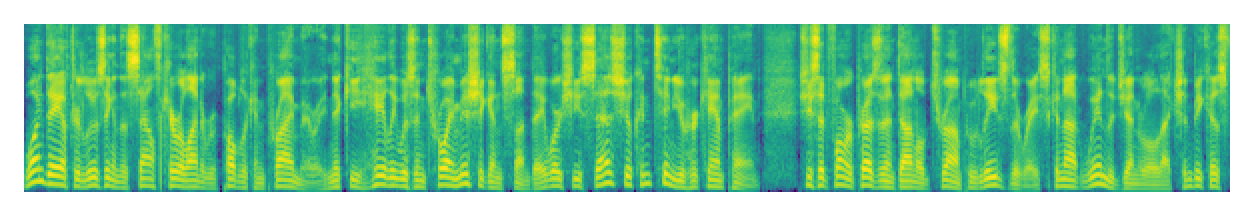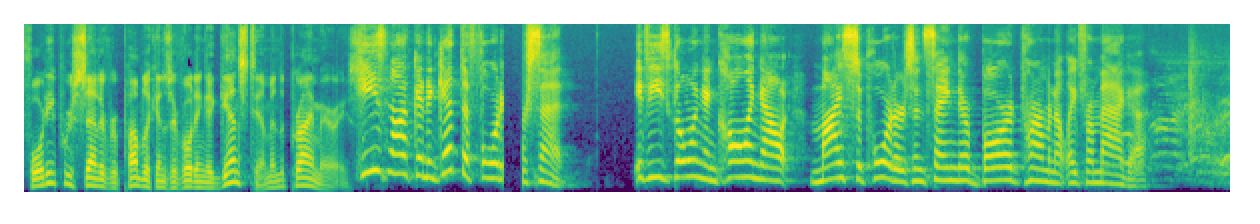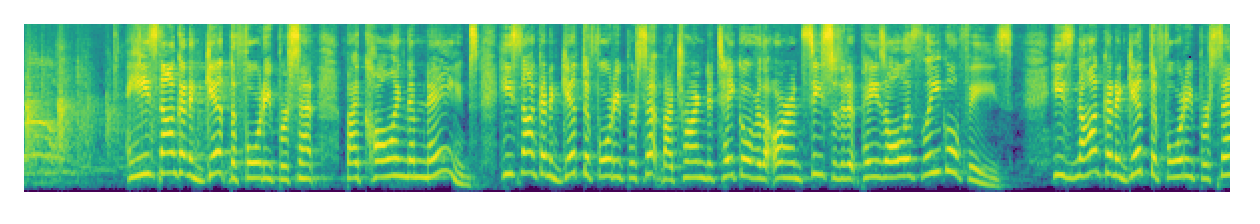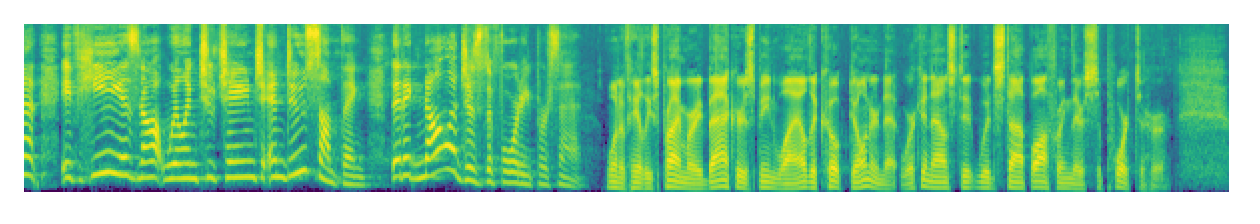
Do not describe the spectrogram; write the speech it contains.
One day after losing in the South Carolina Republican primary, Nikki Haley was in Troy, Michigan Sunday, where she says she'll continue her campaign. She said former President Donald Trump, who leads the race, cannot win the general election because 40% of Republicans are voting against him in the primaries. He's not going to get the 40% if he's going and calling out my supporters and saying they're barred permanently from MAGA. He's not going to get the 40% by calling them names. He's not going to get the 40% by trying to take over the RNC so that it pays all his legal fees. He's not going to get the 40% if he is not willing to change and do something that acknowledges the 40%. One of Haley's primary backers, meanwhile, the Koch donor network, announced it would stop offering their support to her.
